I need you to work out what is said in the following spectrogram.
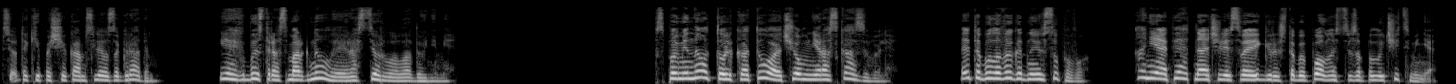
Все-таки по щекам слезы градом. Я их быстро сморгнула и растерла ладонями. Вспоминал только то, о чем мне рассказывали. Это было выгодно Юсупову. Они опять начали свои игры, чтобы полностью заполучить меня.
